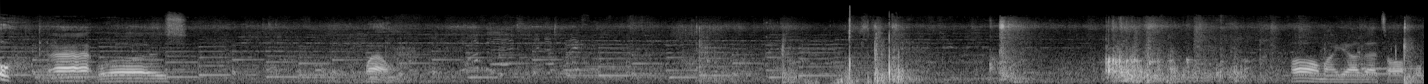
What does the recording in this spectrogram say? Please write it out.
Oh, that was wow. Oh my god, that's awful.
